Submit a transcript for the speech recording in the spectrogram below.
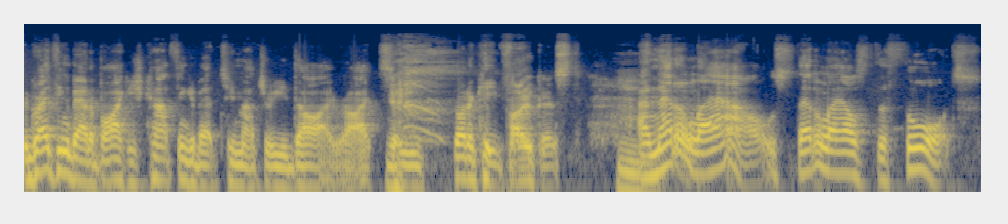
The great thing about a bike is you can't think about too much or you die, right? So yeah. you've got to keep focused. Mm. And that allows, that allows the thought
